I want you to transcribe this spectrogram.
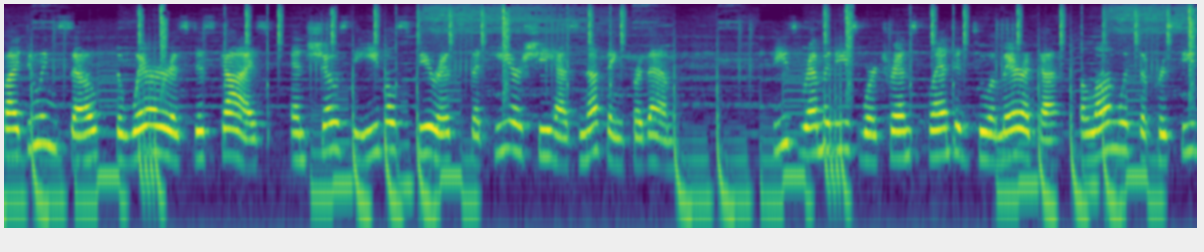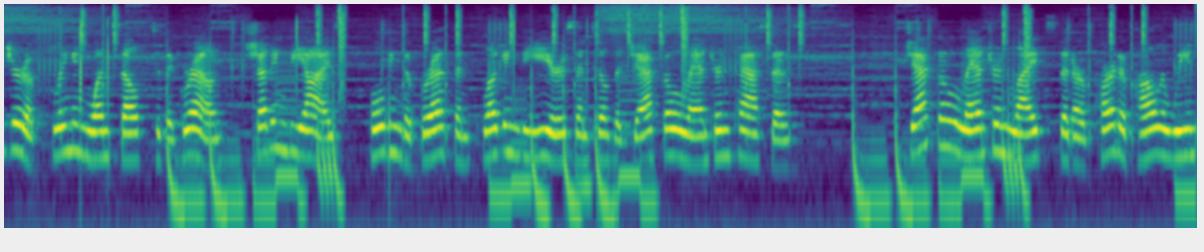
By doing so, the wearer is disguised, and shows the evil spirits that he or she has nothing for them. These remedies were transplanted to America, along with the procedure of flinging oneself to the ground, shutting the eyes, holding the breath and plugging the ears until the jack-o'-lantern passes. Jack-o'-lantern lights that are part of Halloween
